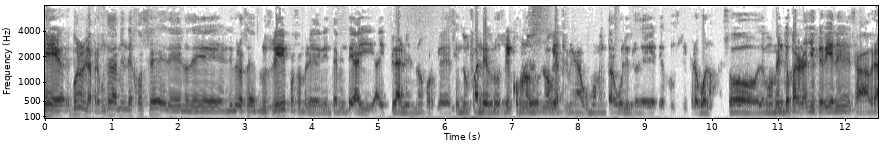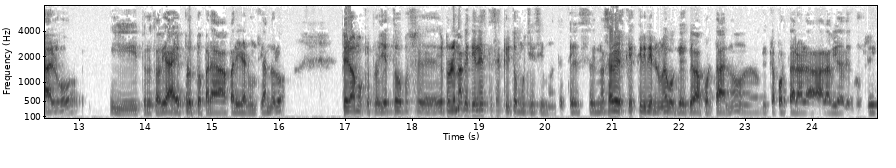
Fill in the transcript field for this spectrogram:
Eh, bueno, la pregunta también de José, de lo de libros de Bruce Lee, pues hombre, evidentemente hay, hay planes, ¿no? Porque siendo un fan de Bruce Lee, ¿cómo no, no voy a escribir en algún momento algún libro de, de Bruce Lee? Pero bueno, eso de momento para el año que viene o sea, habrá algo, y, pero todavía es pronto para, para ir anunciándolo. Pero vamos, que proyecto, pues eh, el problema que tiene es que se ha escrito muchísimo, entonces eh, no sabes qué escribir nuevo, qué, qué va a aportar, ¿no? Qué, qué aportar a la, a la vida de Bruce Lee.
